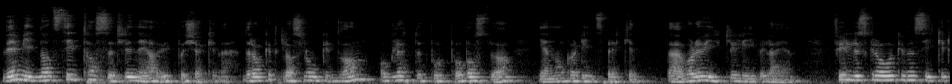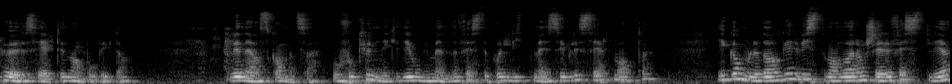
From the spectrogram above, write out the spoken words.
Ved midnattstid tasset Linnea ut på kjøkkenet, drakk et glass lunkent vann og gløttet bort på badstua gjennom gardinsprekken. Der var det virkelig liv i leien. Fylleskrålet kunne sikkert høres helt til nabobygda. Linnea skammet seg. Hvorfor kunne ikke de unge mennene feste på en litt mer sivilisert måte? I gamle dager visste man å arrangere festlige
